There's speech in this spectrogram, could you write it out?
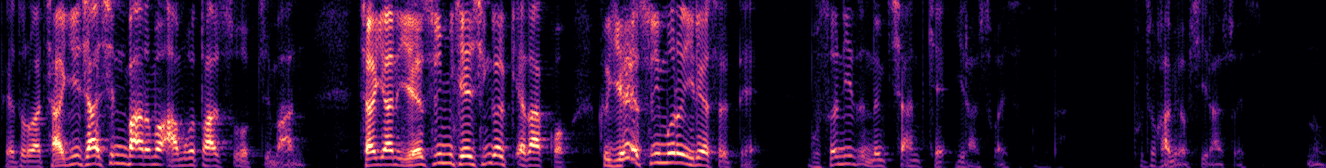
베드로가 자기 자신 바르면 아무것도 할 수 없지만 자기 안에 예수님이 계신 걸 깨닫고 그 예수님으로 일했을 때 무슨 일든 능치 않게 일할 수가 있었습니다. 부족함이 없이 일할 수 있어요. 너무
